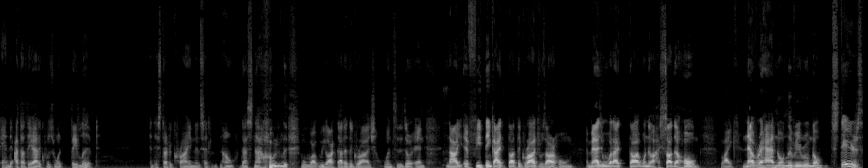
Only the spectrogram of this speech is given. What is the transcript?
And i thought the attic was what they lived. And they started crying and said no that's not where we live. And we, we walked out of the garage went to the door. And now if you think i thought the garage was our home imagine what i thought when i saw the home like never had no living room no stairs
